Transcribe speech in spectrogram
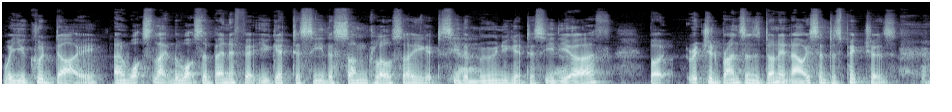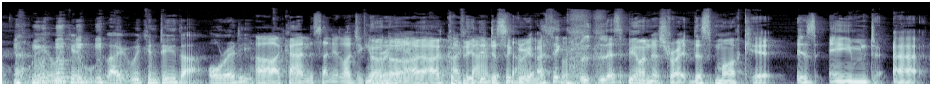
where you could die. And what's like the what's the benefit? You get to see the sun closer, you get to see the moon, you get to see the earth. But Richard Branson's done it now. He sent us pictures. we, we can like we can do that already. Oh, I can't understand your logic. No, no, Ibrahim. I, I completely can't disagree. I think, let's be honest, right? This market is aimed at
